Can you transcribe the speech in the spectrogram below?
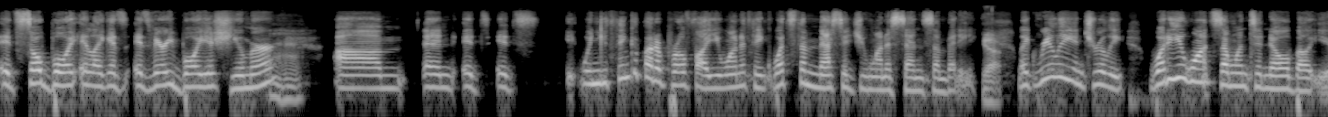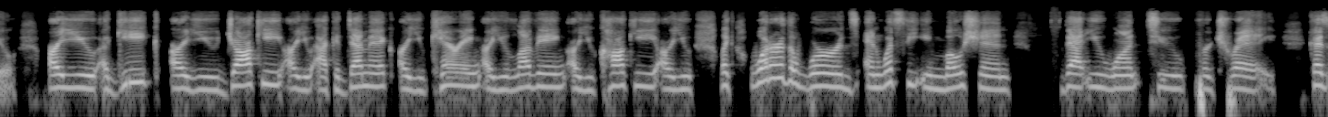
it's so boy like it's it's very boyish humor. Mhm. um and it's it's when you think about a profile you want to think what's the message you want to send somebody? Yeah. like really and truly what do you want someone to know about you? Are you a geek? Are you jockey? Are you academic? Are you caring? Are you loving? Are you cocky? Are you like what are the words and what's the emotion that you want to portray because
